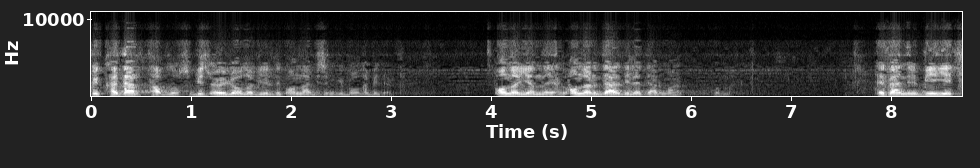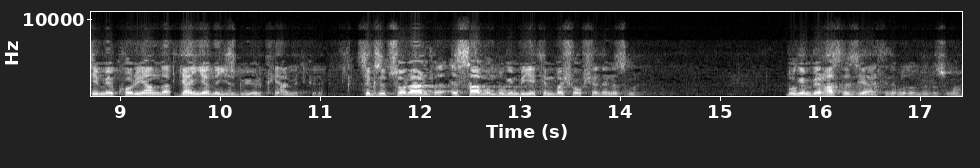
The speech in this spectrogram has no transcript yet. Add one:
Bir kader tablosu. Biz öyle olabilirdik, onlar bizim gibi olabilirdi. Onların yanına yakın. Onların derdiyle derman olmak. Efendim bir yetimi koruyanlar yan yanayız buyuruyor kıyamet günü. Sık sık sorardı. Eshabım bugün bir yetim başı okşadınız mı? Bugün bir hasta ziyaretinde bulundunuz mu?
